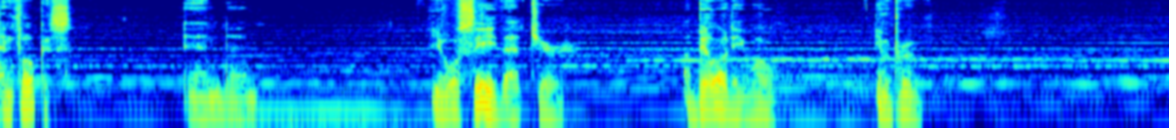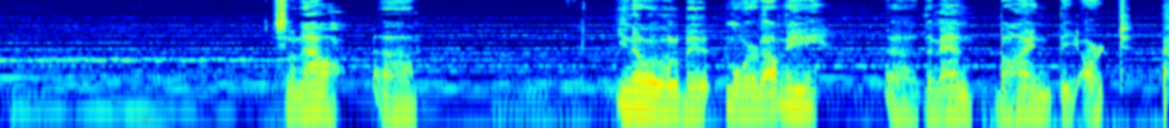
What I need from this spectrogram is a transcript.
and focus. And um, you will see that your ability will improve. So now, uh, you know a little bit more about me, uh, the man behind the art.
